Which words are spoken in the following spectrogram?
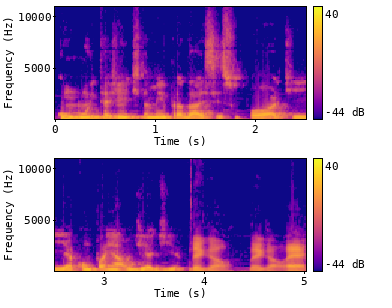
com muita gente também para dar esse suporte e acompanhar o dia a dia. Legal. Legal. É,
